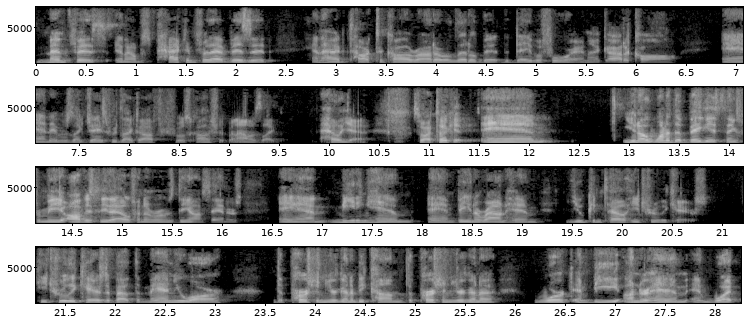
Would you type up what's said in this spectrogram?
Memphis, and I was packing for that visit, and I had talked to Colorado a little bit the day before, and I got a call, and it was like, Jace, we'd like to offer you a scholarship, and I was like, hell yeah. So I took it, and you know, one of the biggest things for me, obviously, the elephant in the room is Deion Sanders. And meeting him and being around him, you can tell he truly cares. He truly cares about the man you are, the person you're going to become, the person you're going to work and be under him, and what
